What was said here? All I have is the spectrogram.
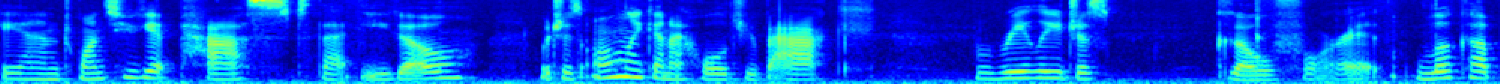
And once you get past that ego, which is only going to hold you back, really just go for it. Look up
